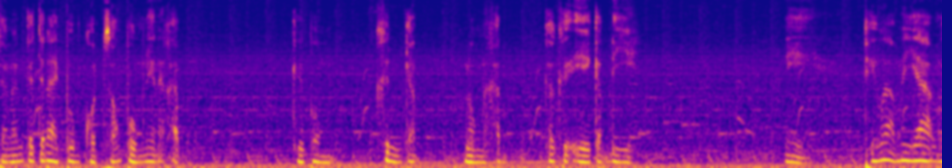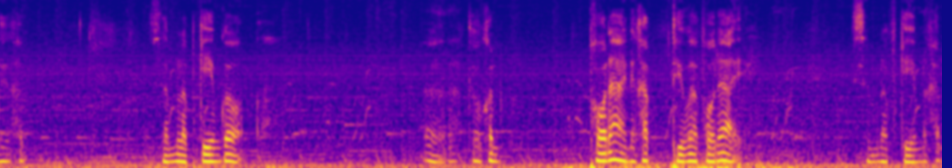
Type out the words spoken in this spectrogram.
จากนั้นก็จะได้ปุ่มกด 2 ปุ่มนี่นะครับ คือปุ่มขึ้นกับลงนะครับ ก็คือ A กับ D นี่ ถือว่าไม่ยากเลยครับสำหรับเกมก็เออก็ค่อนพอได้นะครับ ถือว่าพอได้สำหรับเกมนะครับ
